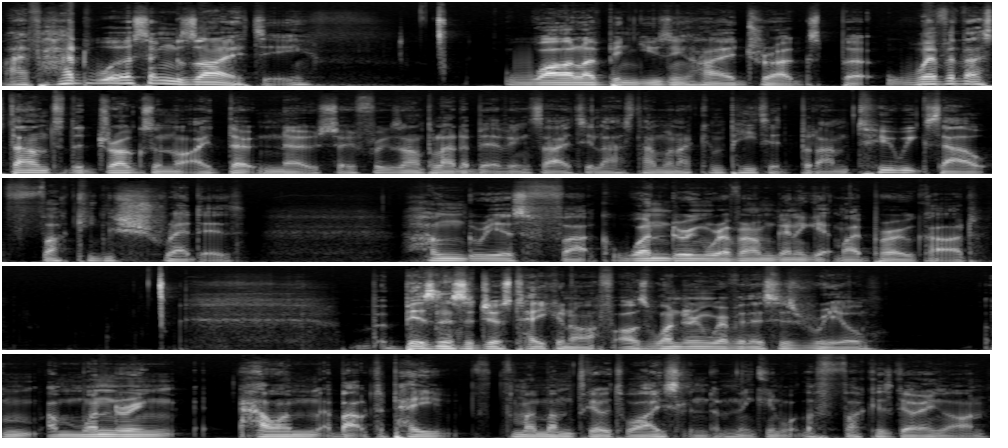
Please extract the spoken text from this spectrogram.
I've had worse anxiety while I've been using higher drugs, but whether that's down to the drugs or not, I don't know. So, for example, I had a bit of anxiety last time when I competed, but I'm two weeks out, fucking shredded, hungry as fuck, wondering whether I'm going to get my pro card. Business had just taken off. I was wondering whether this is real. I'm, I'm wondering how I'm about to pay for my mum to go to Iceland. I'm thinking, what the fuck is going on?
